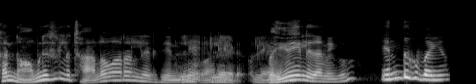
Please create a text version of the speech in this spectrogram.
కానీ నామినేషన్లో చాలా వారాలు లేడు. లేడు. భయం ఏం లేదా మీకు? ఎందుకు భయం?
